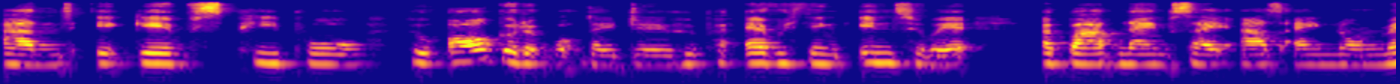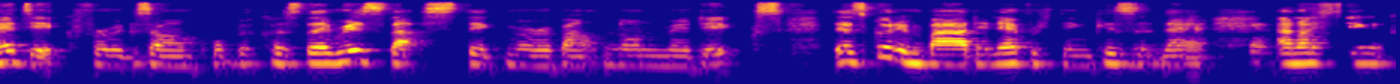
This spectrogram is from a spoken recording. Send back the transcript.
and it gives people who are good at what they do, who put everything into it, a bad name, say, as a non medic, for example, because there is that stigma about non medics. There's good and bad in everything, isn't there? Yeah. And I think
